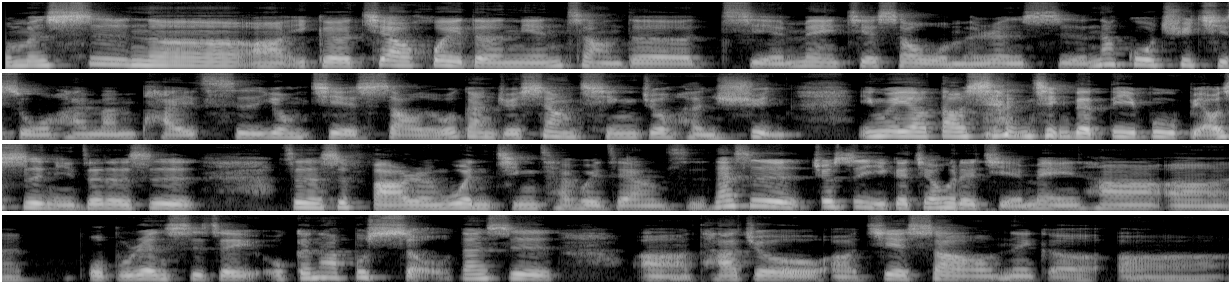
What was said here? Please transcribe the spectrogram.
我们是呢啊，一个教会的年长的姐妹介绍我们认识。那过去其实我还蛮排斥用介绍的，我感觉相亲就很逊，因为要到 相亲的地步，表示你真的是真的是乏人问津才会这样子。但是就是一个教会的姐妹，她啊，我不认识这，我跟她不熟，但是啊，她就呃介绍那个呃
